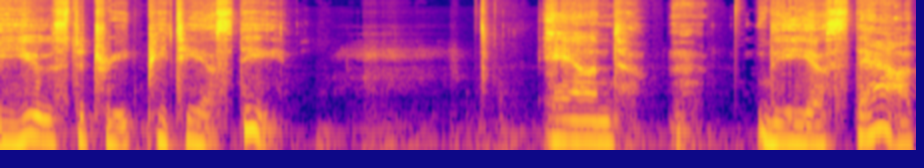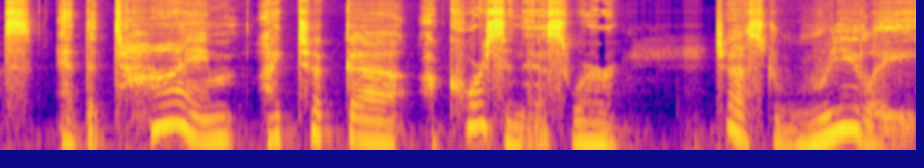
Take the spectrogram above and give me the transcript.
used to treat PTSD. And the uh, stats at the time I took uh, a course in this were just really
